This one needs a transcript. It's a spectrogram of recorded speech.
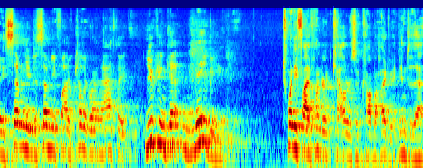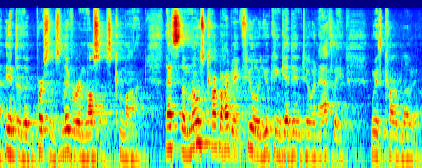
a 70 to 75 kilogram athlete, you can get maybe 2,500 calories of carbohydrate into that into the person's liver and muscles combined. That's the most carbohydrate fuel you can get into an athlete with carb loading.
